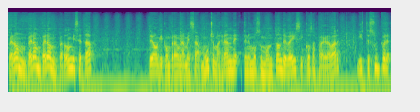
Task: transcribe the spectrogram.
perón, perón, perón, perdón mi setup. Tengo que comprar una mesa mucho más grande. Tenemos un montón de base y cosas para grabar. Y este super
